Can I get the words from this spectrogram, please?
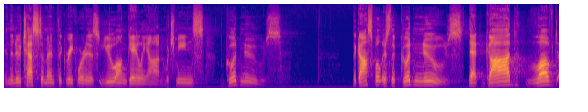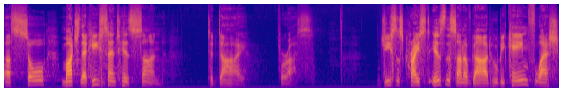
in the New Testament, the Greek word is euangelion, which means good news. The gospel is the good news that God loved us so much that he sent his son to die for us. Jesus Christ is the Son of God who became flesh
